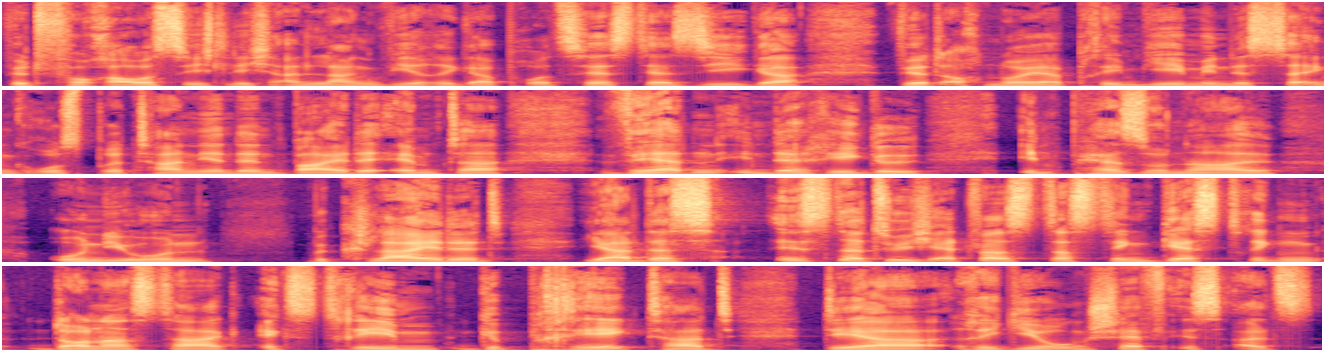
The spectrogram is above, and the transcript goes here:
wird voraussichtlich ein langwieriger Prozess. Der Sieger wird auch neuer Premierminister in Großbritannien, denn beide Ämter werden in der Regel in Personalunion bekleidet. Ja, das ist natürlich etwas, das den gestrigen Donnerstag extrem geprägt hat. Der Regierungschef ist als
